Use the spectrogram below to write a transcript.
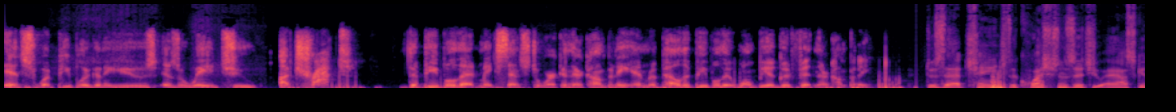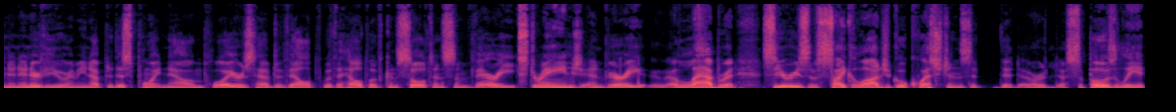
it's what people are going to use as a way to attract the people that make sense to work in their company and repel the people that won't be a good fit in their company. Does that change the questions that you ask in an interview? I mean, up to this point now, employers have developed, with the help of consultants, some very strange and very elaborate series of psychological questions that, that are supposedly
